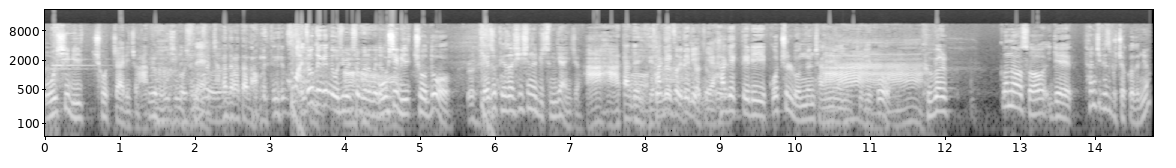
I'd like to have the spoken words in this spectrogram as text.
51초짜리죠. 아, 그럼 51초. 네. 잠깐 들었다 나오면 되겠고. 그럼 안정 되겠네, 51초면은 그냥. 51초도 계속해서 시신을 비추는 게 아니죠. 아하, 딴데 이렇게. 하객들이 예. 하객들이 꽃을 놓는 장면들이고 아. 그걸 끊어서 이게 편집해서 붙였거든요.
